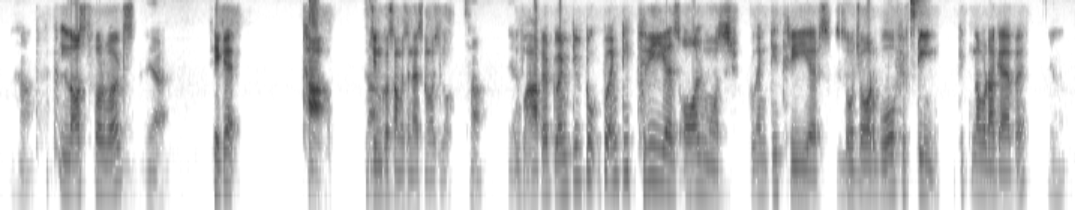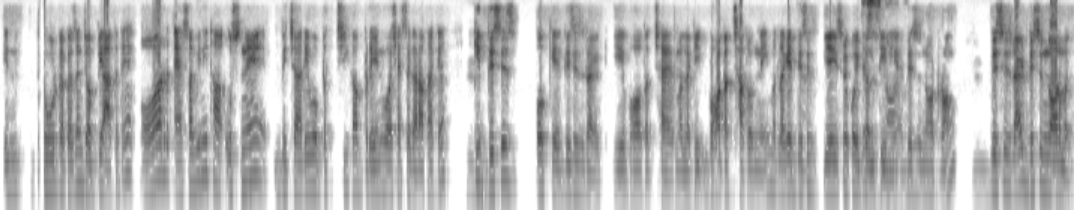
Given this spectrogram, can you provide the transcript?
हाँ। लॉस्ट फॉर वर्ड्स ठीक है। था, जिनको समझना है समझ लो। था। वहाँ पे twenty two twenty three years almost twenty three years सोचो और वो फिफ्टीन कितना बड़ा गैप है। इन दूर का कज़न जब भी आते थे और ऐसा भी नहीं था उसने बिचारी वो बच्ची का ब्रेन वॉश ऐसे करा था कि this is okay this is right ये बहुत अच्छा है मतलब कि बहुत अच्छा तो नहीं मतलब कि दिस इज़ ये इसमें कोई this गलती नहीं है this is not wrong this is right this is normal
